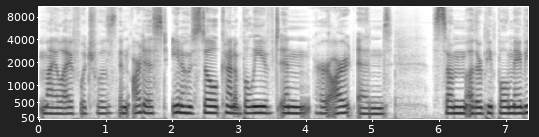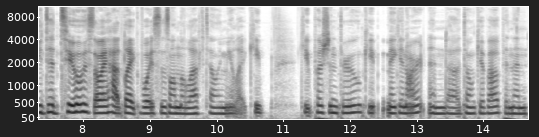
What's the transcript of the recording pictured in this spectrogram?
my life, which was an artist, you know, who still kind of believed in her art and some other people maybe did too. So I had like voices on the left telling me like keep keep pushing through, keep making art, and uh, don't give up. And then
